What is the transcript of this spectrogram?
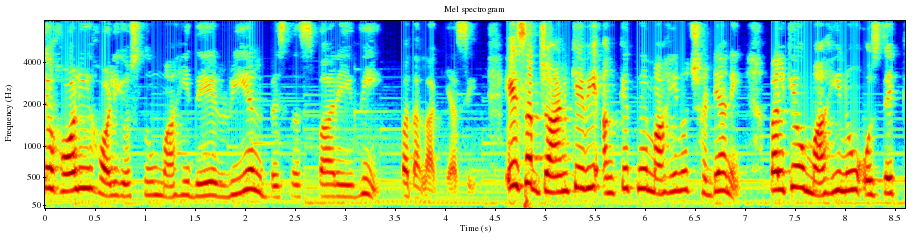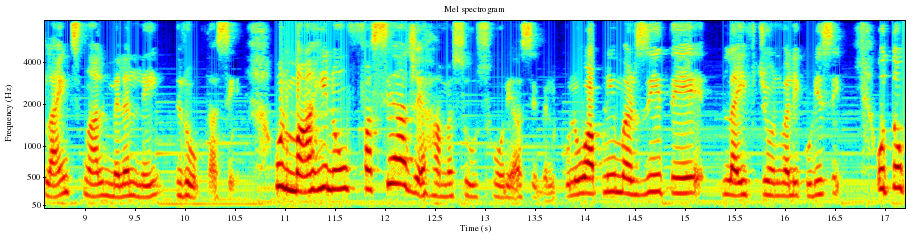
ਤੇ ਹੌਲੀ-ਹੌਲੀ ਉਸ ਨੂੰ ਮਾਹੀ ਦੇ ਰੀਅਲ ਬਿਜ਼ਨਸ ਬਾਰੇ ਵੀ ਪਤਾ ਲੱਗ ਗਿਆ ਸੀ। ਇਹ ਸਭ ਜਾਣ ਕੇ ਵੀ ਅੰਕਿਤ ਨੇ ਮਾਹੀ ਨੂੰ ਛੱਡਿਆ ਨਹੀਂ, ਬਲਕਿ ਉਹ ਮਾਹੀ ਨੂੰ ਉਸ ਦੇ ਕਲਾਇੰਟਸ ਨਾਲ ਮਿਲਣ ਲਈ ਰੋਕਦਾ ਸੀ। ਹੁਣ ਮਾਹੀ ਨੂੰ ਫਸਿਆ ਜਿਹਾ ਮਹਿਸੂਸ ਹੋ ਰਿਹਾ ਸੀ ਬਿਲਕੁਲ। ਉਹ ਆਪਣੀ ਮਰਜ਼ੀ ਤੇ ਲਾਈਫ ਜੋਨ ਵਾਲੀ ਕੁੜੀ ਸੀ। ਉਤੋਂ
